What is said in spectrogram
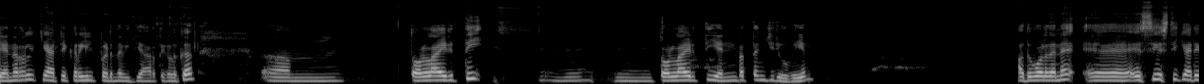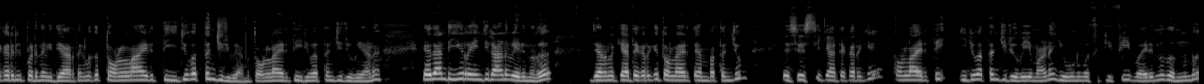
ജനറൽ കാറ്റഗറിയിൽ പെടുന്ന വിദ്യാർത്ഥികൾക്ക് തൊള്ളായിരത്തി തൊള്ളായിരത്തി എൺപത്തഞ്ച് രൂപയും അതുപോലെ തന്നെ എസ് സി എസ് ടി കാറ്റഗറിയിൽ പെടുന്ന വിദ്യാർത്ഥികൾക്ക് തൊള്ളായിരത്തി ഇരുപത്തഞ്ച് രൂപയാണ്. തൊള്ളായിരത്തി ഇരുപത്തഞ്ച് രൂപയാണ്. ഏതാണ്ട് ഈ റേഞ്ചിലാണ് വരുന്നത്. ജനറൽ കാറ്റഗറിക്ക് തൊള്ളായിരത്തി എൺപത്തഞ്ചും എസ് സി എസ് ടി കാറ്റഗറിക്ക് തൊള്ളായിരത്തി ഇരുപത്തഞ്ച് രൂപയുമാണ് യൂണിവേഴ്സിറ്റി ഫീ വരുന്നതെന്നത്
